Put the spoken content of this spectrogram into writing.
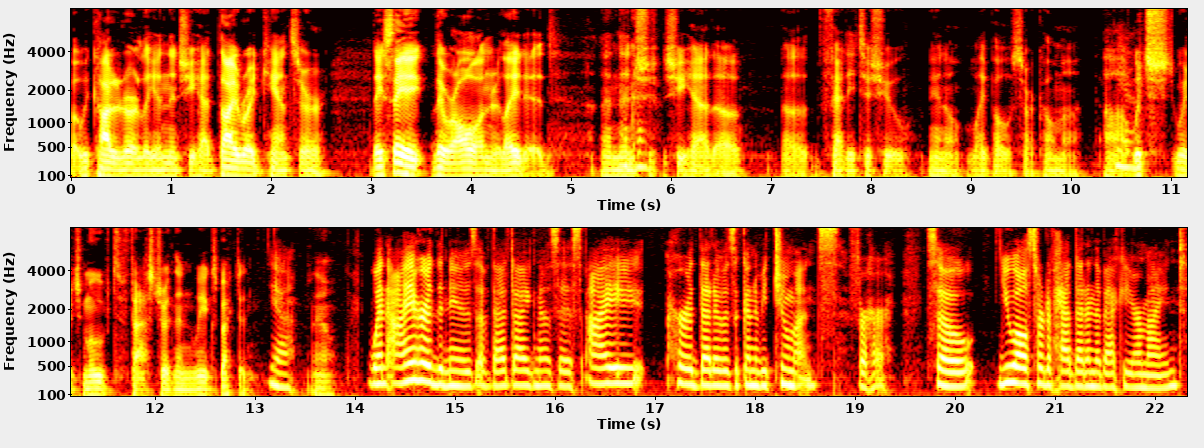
but we caught it early, and then she had thyroid cancer. They say they were all unrelated, and then okay. she, she had a, a fatty tissue you know, liposarcoma, uh, yeah. which which moved faster than we expected. Yeah. Yeah. When I heard the news of that diagnosis, I heard that it was going to be two months for her. So you all sort of had that in the back of your mind,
